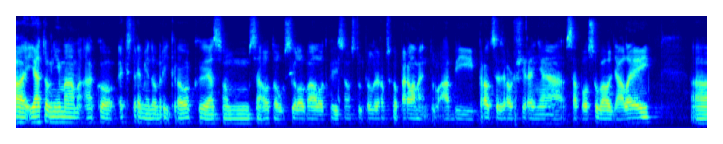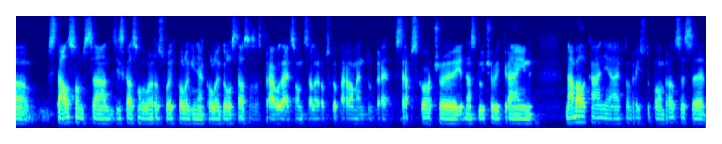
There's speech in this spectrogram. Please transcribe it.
Ja to vnímam ako extrémne dobrý krok. Ja som sa o to usiloval, odkedy som vstúpil do Európskeho parlamentu, aby proces rozšírenia sa posúval ďalej. Stal som sa, získal som dôveru svojich kolegyň a kolegov, stal som sa spravodajcom celého Európskeho parlamentu pre Srbsko, čo je jedna z kľúčových krajín na Balkáne aj v tom prístupovom procese.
